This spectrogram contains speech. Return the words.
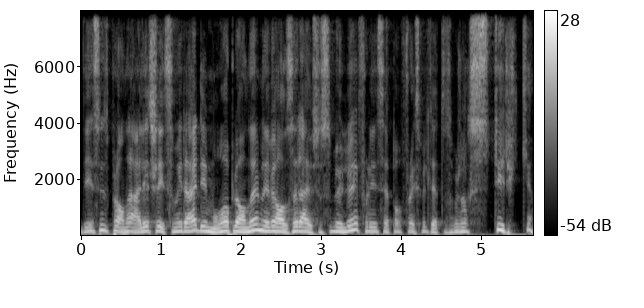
de syns planer er litt slitsomme greier. De må ha planer, men de vil ha det så rause som mulig, for de ser på fleksibiliteten som en slags styrke.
